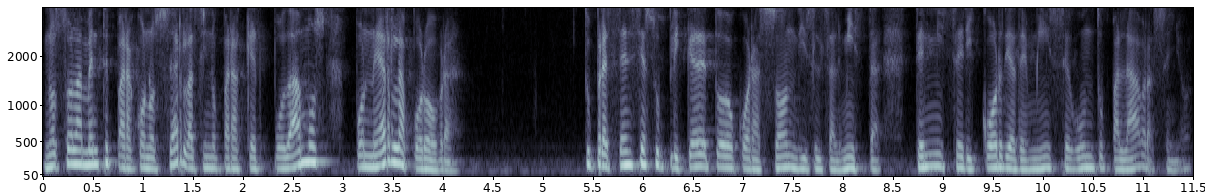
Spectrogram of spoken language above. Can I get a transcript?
No solamente para conocerla, sino para que podamos ponerla por obra. Tu presencia supliqué de todo corazón, dice el salmista. Ten misericordia de mí según tu palabra, Señor.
